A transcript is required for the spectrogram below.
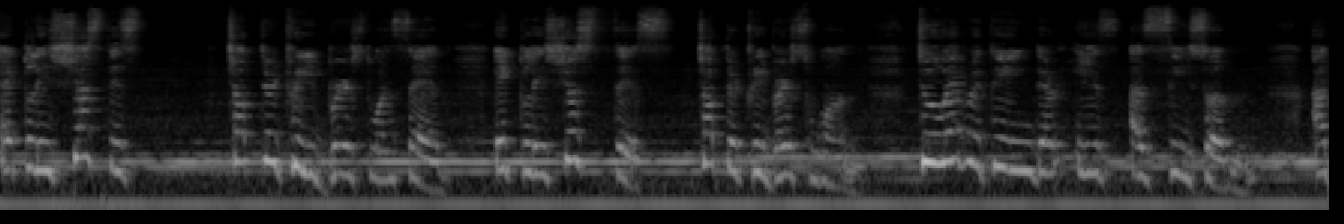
Ecclesiastes chapter 3 verse 1 said, Ecclesiastes chapter 3 verse 1, To everything there is a season, a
